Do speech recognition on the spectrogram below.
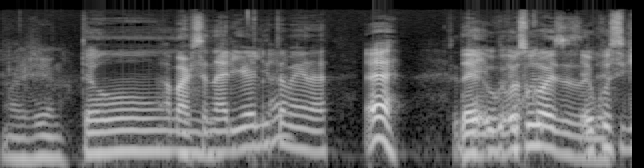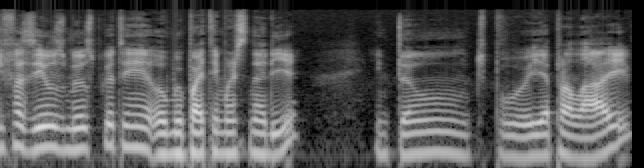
Imagino. Então. A marcenaria ali É. também, né? É, Você Daí eu- duas eu, coisas eu ali. consegui fazer os meus porque eu tenho, o meu pai tem marcenaria. Então, tipo, eu ia pra lá e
